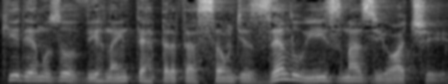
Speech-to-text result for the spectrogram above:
que iremos ouvir na interpretação de Zé Luiz Maziotti.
